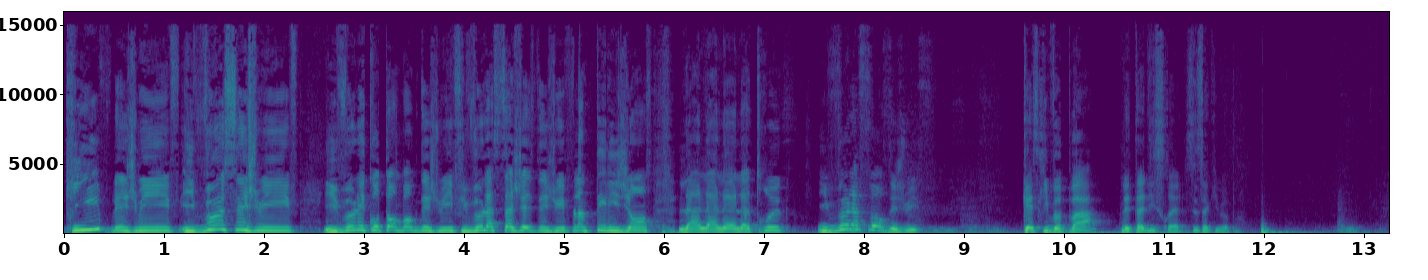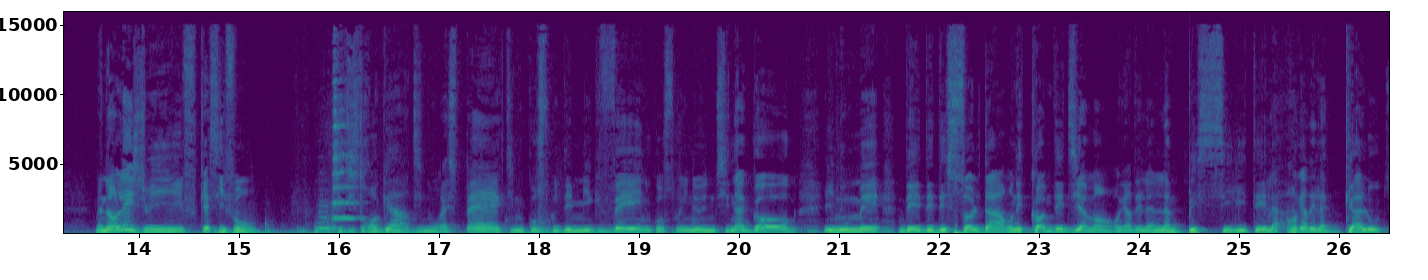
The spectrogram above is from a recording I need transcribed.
kiffe les juifs, il veut ses juifs, il veut les comptes en banque des juifs, il veut la sagesse des juifs, l'intelligence, la, la, la, la truc. Il veut la force des juifs. Qu'est-ce qu'il veut pas? L'État d'Israël. C'est ça qu'il veut pas. Maintenant, les juifs, qu'est-ce qu'ils font? Ils disent regarde, ils nous respectent, ils nous construisent des mikvés, ils nous construisent une, synagogue, ils nous mettent des, des- des soldats, on est comme des diamants. Regardez l'imbécilité, regardez la galoute.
